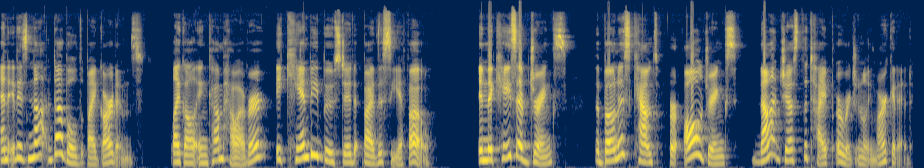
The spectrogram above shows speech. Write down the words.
and it is not doubled by gardens. Like all income, however, it can be boosted by the CFO. In the case of drinks, the bonus counts for all drinks, not just the type originally marketed.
